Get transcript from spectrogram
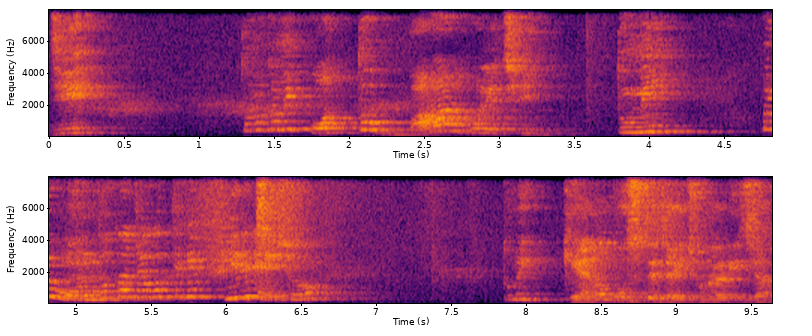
যে তোমাকে আমি কতবার বলেছি তুমি ওই অন্ধকার জগৎ থেকে ফিরে এসো। তুমি কেন বুঝতে চাইছো না রিচা?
